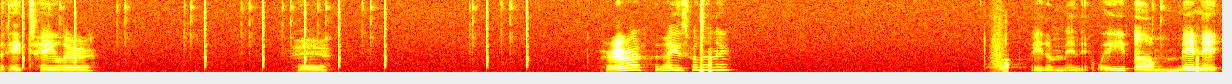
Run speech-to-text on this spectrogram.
Okay, Taylor. Okay. Herrera? Is that how you spell that name? Wait a minute. Wait a minute.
